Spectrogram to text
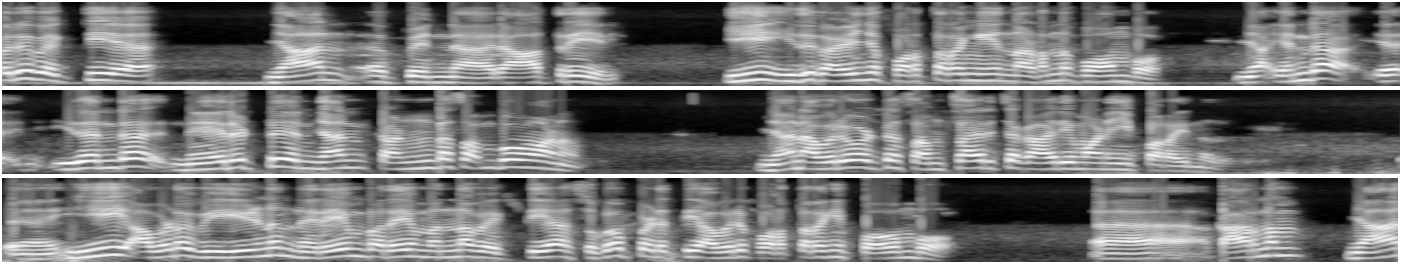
ഒരു വ്യക്തിയെ ഞാൻ പിന്നെ രാത്രിയിൽ ഈ ഇത് കഴിഞ്ഞ് പുറത്തിറങ്ങി നടന്നു പോകുമ്പോൾ എന്റെ ഇതെന്റെ നേരിട്ട് ഞാൻ കണ്ട സംഭവമാണ്. ഞാൻ അവരോട്ട് സംസാരിച്ച കാര്യമാണ് ഈ പറയുന്നത്. ഈ അവിടെ വീണ് നിരയും പതയും വന്ന വ്യക്തിയെ സുഖപ്പെടുത്തി അവർ പുറത്തിറങ്ങി പോകുമ്പോൾ കാരണം ഞാൻ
